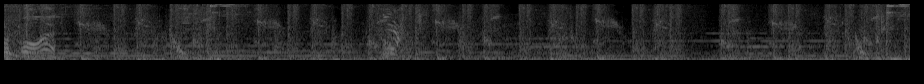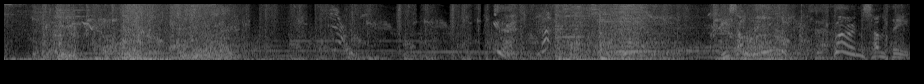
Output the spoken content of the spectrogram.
Before? Something? Burn something!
